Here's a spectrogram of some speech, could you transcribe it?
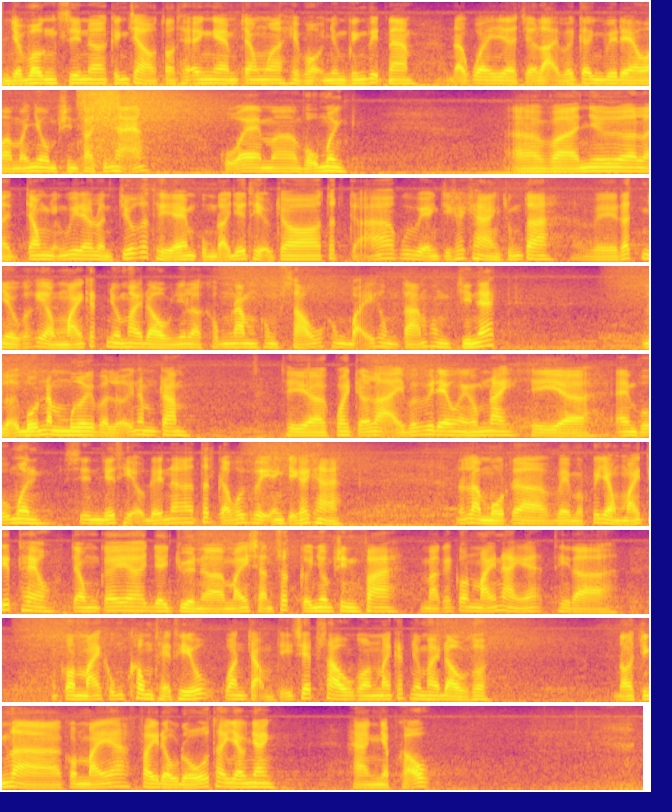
Dạ vâng, xin ờ, kính chào toàn thể anh em trong ờ, Hiệp hội Nhôm kính Việt Nam đã quay ờ, trở lại với kênh video máy nhôm sinh pha chính hãng của em Vũ Minh. À, và như là trong những video lần trước thì em cũng đã giới thiệu cho tất cả quý vị anh chị khách hàng chúng ta về rất nhiều các dòng máy cắt nhôm hai đầu như là 05, 06, 07, 08, 09S, lưỡi 450 và lưỡi 500. Thì quay trở lại với video ngày hôm nay thì em Vũ Minh xin giới thiệu đến tất cả quý vị anh chị khách hàng đó là một à, về một cái dòng máy tiếp theo. Trong cái à, dây chuyền à, máy sản xuất cửa nhôm sinh pha. Mà cái con máy này á, thì là con máy cũng không thể thiếu. Quan trọng chỉ xếp sau con máy cắt nhôm hai đầu thôi. Đó chính là con máy phay đầu đố thay dao nhanh hàng nhập khẩu.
